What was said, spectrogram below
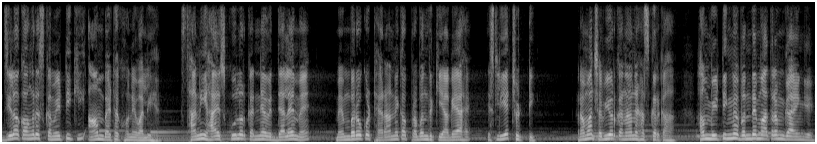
जिला कांग्रेस कमेटी की आम बैठक होने वाली है। स्थानीय हाई स्कूल और कन्या विद्यालय में मेंबरों को ठहराने का प्रबंध किया गया है, इसलिए छुट्टी। रमा छवि और कना ने हंसकर कहा, हम मीटिंग में बंदे मातरम गाएँगे।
